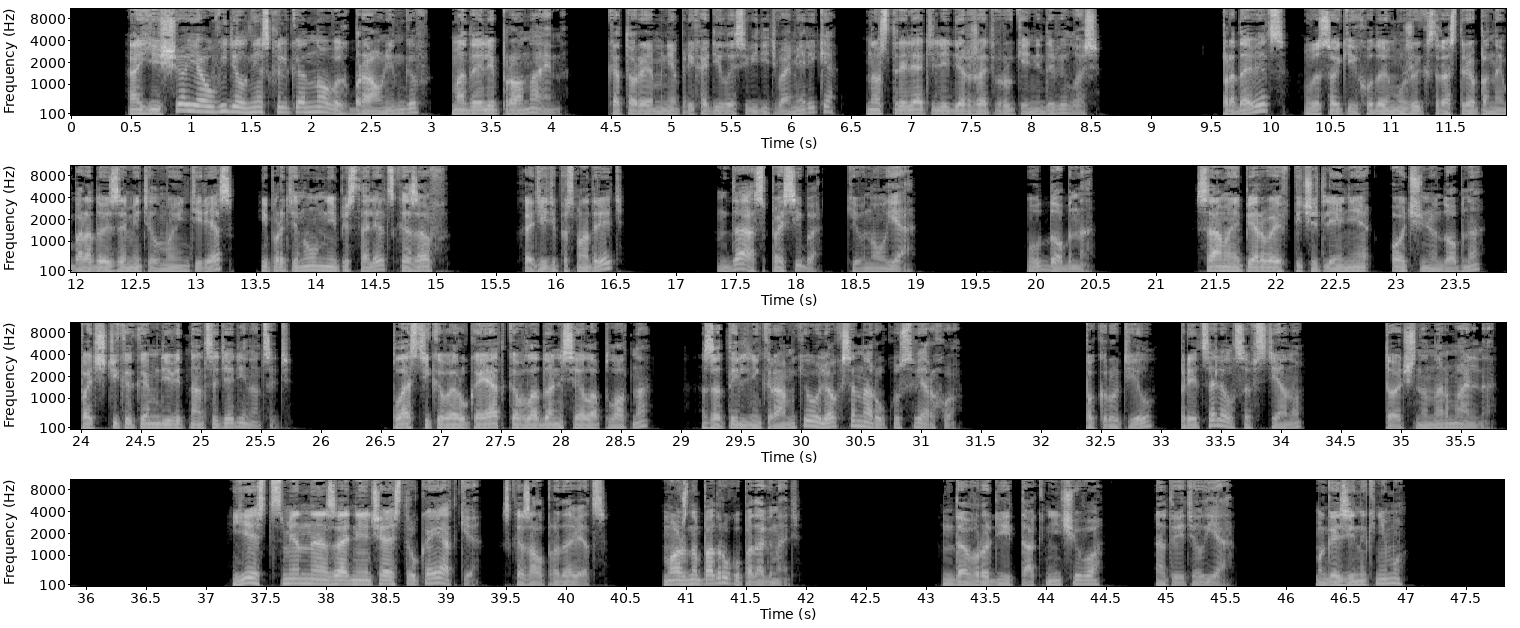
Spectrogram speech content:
а еще я увидел несколько новых Браунингов модели Pro 9, которые мне приходилось видеть в Америке, но стрелять или держать в руке не довелось. Продавец, высокий худой мужик с растрепанной бородой, заметил мой интерес и протянул мне пистолет, сказав, «Хотите посмотреть?» «Да, спасибо», — кивнул я. «Удобно». Самое первое впечатление — очень удобно, почти как М1911. Пластиковая рукоятка в ладонь села плотно, затыльник рамки улегся на руку сверху. Покрутил, прицелился в стену. Точно нормально. Есть сменная задняя часть рукоятки, — сказал продавец. «Можно под руку подогнать». «Да вроде и так ничего», — ответил я. «Магазины к нему?»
